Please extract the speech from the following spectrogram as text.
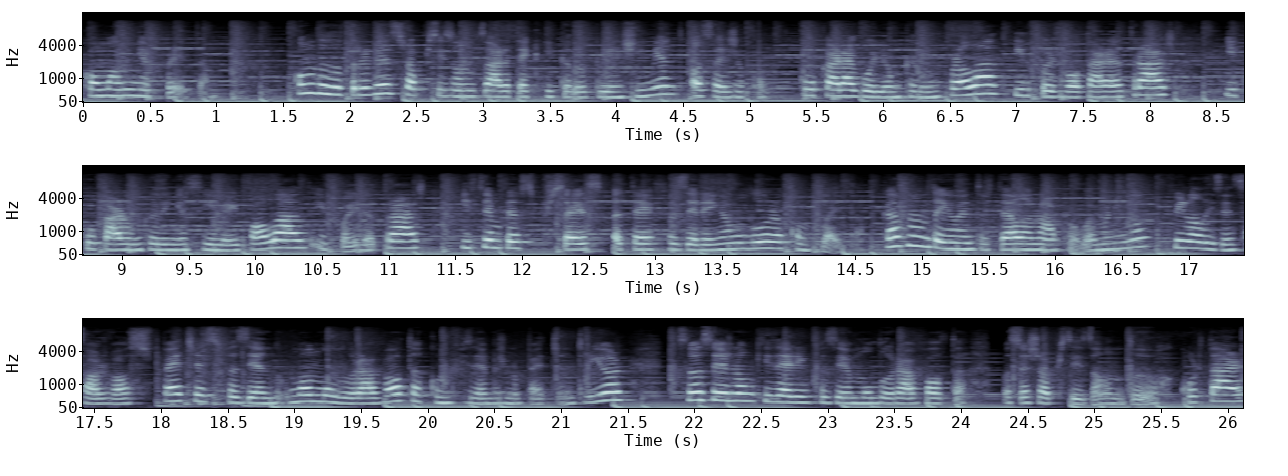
com uma linha preta. Como das outras vezes, só precisam usar a técnica do preenchimento, ou seja, colocar a agulha um bocadinho para o lado e depois voltar atrás e colocar um bocadinho acima e para o lado e depois atrás e sempre esse processo até fazerem a moldura completa. Caso não tenham entretela não há problema nenhum, finalizem só os vossos patches fazendo uma moldura à volta como fizemos no patch anterior. Se vocês não quiserem fazer a moldura à volta, vocês só precisam de recortar.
